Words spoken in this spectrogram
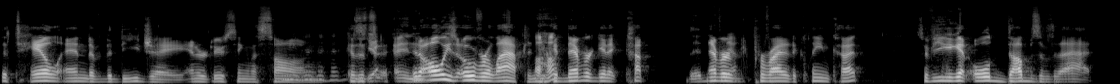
the tail end of the DJ introducing the song because it's Yeah, and- it always overlapped and Uh-huh. you could never get it cut. It never Yeah. provided a clean cut. So if you could get old dubs of that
